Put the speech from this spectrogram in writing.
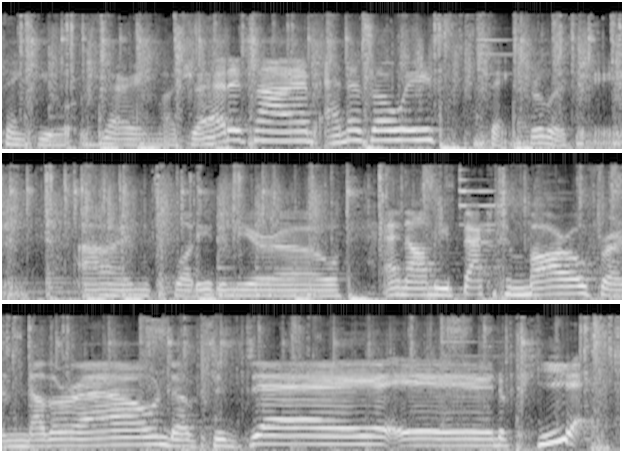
Thank you very much ahead of time, and as always, thanks for listening. I'm Claudia DeMiro, and I'll be back tomorrow for another round of Today in PA.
